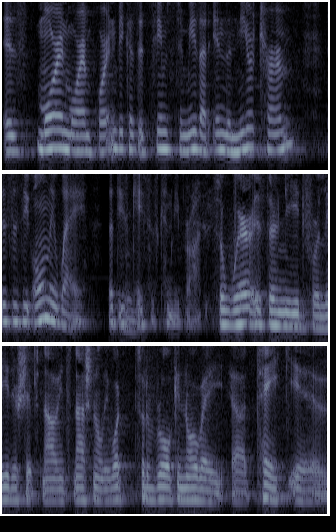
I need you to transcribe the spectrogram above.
is more and more important because it seems to me that in the near term, this is the only way that these mm. cases can be brought. So, where is there need for leadership now internationally? What sort of role can Norway uh, take? Uh,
